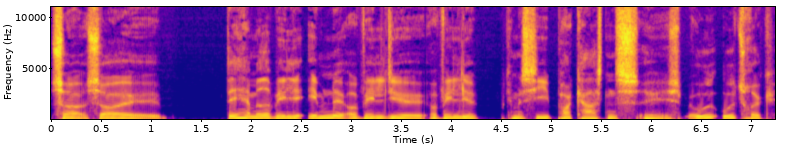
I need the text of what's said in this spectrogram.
Så, så øh, det her med at vælge emne og vælge, og vælge kan man sige, podcastens øh, udtryk,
